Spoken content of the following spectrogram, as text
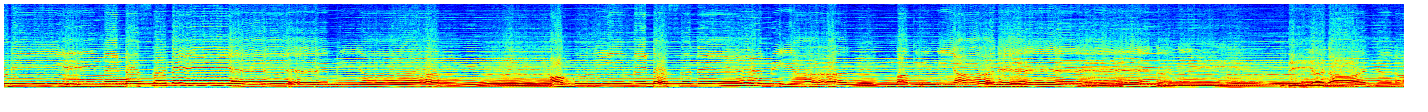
अंगुरी में डसले बिया अंगुली में डसले बिया मगिनिया रे दियरा जरा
